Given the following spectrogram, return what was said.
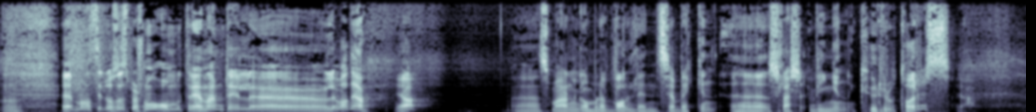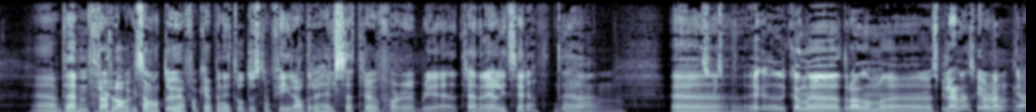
Mm. Man stiller også spørsmål om treneren til Levadia. Ja. Eh, som er den gamle Valencia-bekken eh, slash vingen Curro Torres. Eh, hvem fra laget som vant Uefa-cupen i 2004 hadde dere helst sett dere for å bli trener i Eliteserien? Det- Eh, jeg kan jeg dra gjennom spillerne. Skal jeg gjøre det? Mm, ja.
